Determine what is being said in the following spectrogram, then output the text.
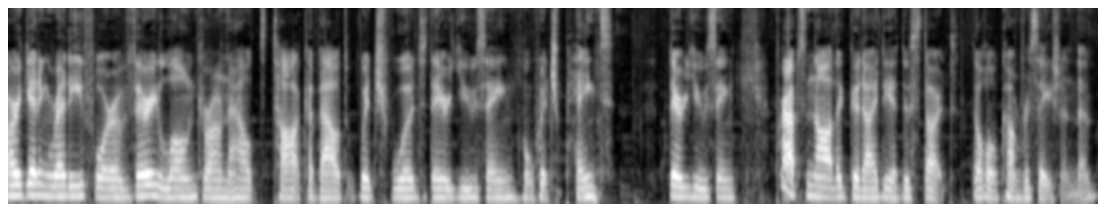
are getting ready for a very long, drawn out talk about which wood they're using or which paint they're using, perhaps not a good idea to start the whole conversation then.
